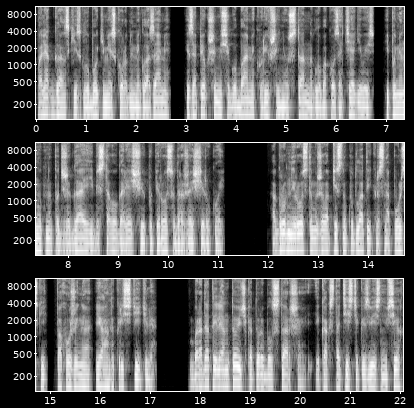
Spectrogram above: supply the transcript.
Поляк Ганский с глубокими и скорбными глазами и запекшимися губами, куривший неустанно, глубоко затягиваясь и поминутно поджигая и без того горящую папиросу дрожащей рукой. Огромный ростом и живописно кудлатый Краснопольский, похожий на Иоанна Крестителя. Бородатый Леонтович, который был старше и, как статистик, известнее всех,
